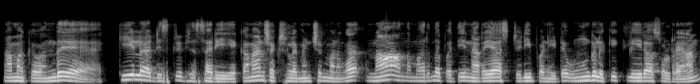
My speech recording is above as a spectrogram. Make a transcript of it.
நமக்கு வந்து கீழே டிஸ்கிரிப்ஷன் சாரி கமெண்ட் செக்ஷனில் மென்ஷன் பண்ணுங்கள் நான் அந்த மருந்தை பற்றி நிறையா ஸ்டடி பண்ணிவிட்டு உங்களுக்கு கிளியராக சொல்கிறேன்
